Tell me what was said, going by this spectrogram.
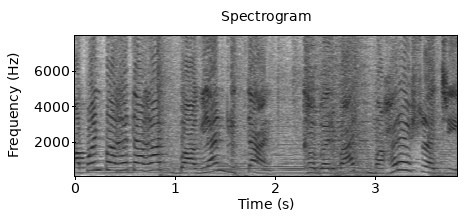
आपण पाहत आहात बागलान वृत्तांत खबरबात महाराष्ट्राची.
